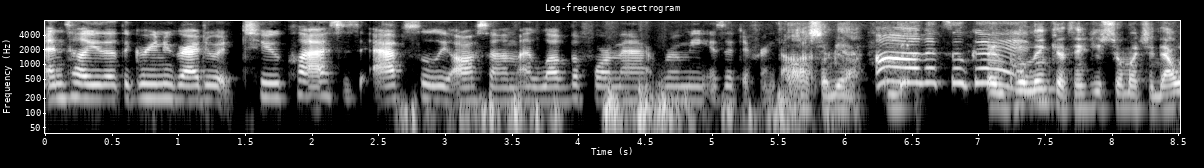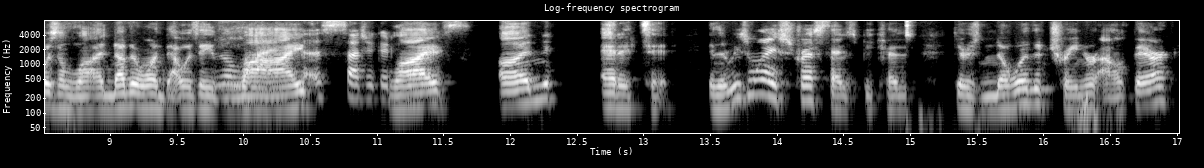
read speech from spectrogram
and tell you that the Green to Graduate 2 class is absolutely awesome. I love the format. Rumi is a different dog. Awesome. Yeah. Oh, that's so good. and Polinka, thank you so much. And that was a li- another one that was a a live, was such a good live course. unedited. And the reason why I stress that is because there's no other trainer out there.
